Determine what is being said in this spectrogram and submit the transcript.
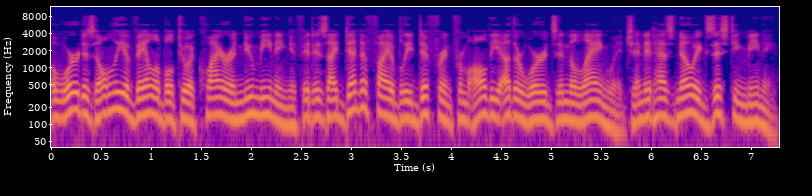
a word is only available to acquire a new meaning if it is identifiably different from all the other words in the language and it has no existing meaning.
